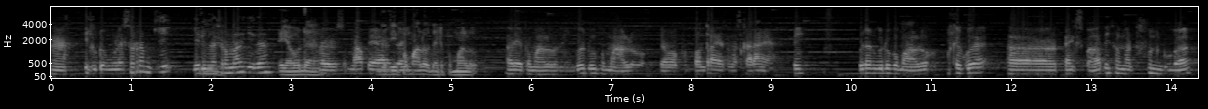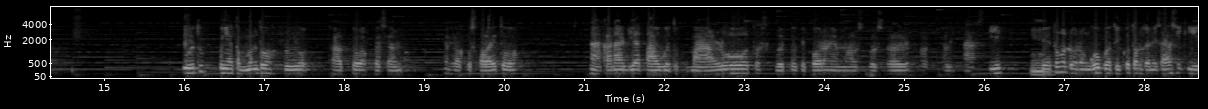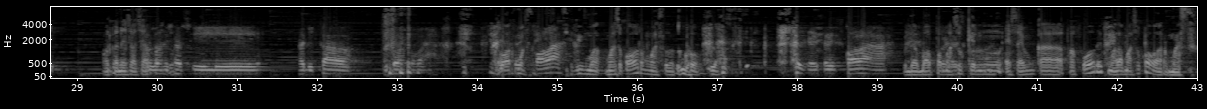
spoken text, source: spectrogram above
Nah, ih udah mulai serem Ki. Jadi nggak Hmm. serem lagi kan. Ya udah. Eh, maaf ya. Guys. pemalu, dari pemalu. Oh iya pemalu nih, gue dulu pemalu ya walaupun kontra ya sama sekarang ya tapi gue dan gue dulu pemalu makanya gue eh, thanks banget nih sama temen gue gue tuh punya temen tuh dulu satu waktu SMA eh, waktu sekolah itu nah karena dia tahu gue tuh pemalu terus gue tuh tipe orang yang malas bersosialisasi Hmm. dia tuh ngedorong gue buat ikut organisasi ki Organisasi apa tuh? organisasi radikal gitu lah pokoknya Ormas. sekolah Jadi ma- masuk ormas lo goblok. organisasi sekolah Udah bapak Organisasi masukin SMK favorit malah masuk ormas.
